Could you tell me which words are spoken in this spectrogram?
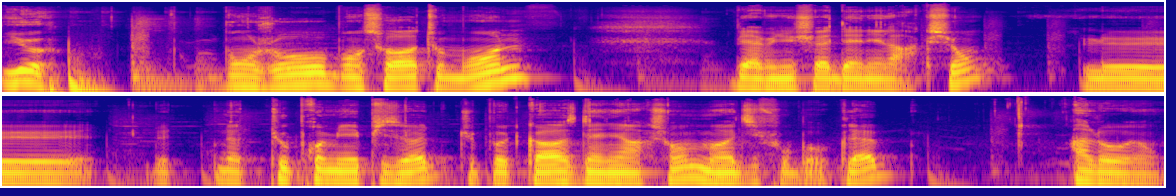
Yo, bonjour, bonsoir tout le monde. Bienvenue sur Dernière Action, le, le- notre tout premier épisode du podcast Dernière Action, Modi Football Club. Alors,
